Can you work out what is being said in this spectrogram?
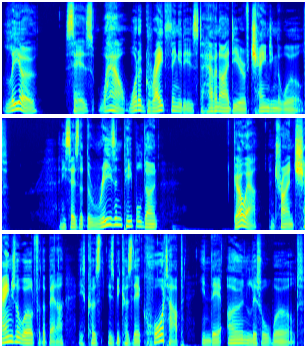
Leo says, Wow, what a great thing it is to have an idea of changing the world. And he says that the reason people don't go out and try and change the world for the better is because, is because they're caught up in their own little world.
